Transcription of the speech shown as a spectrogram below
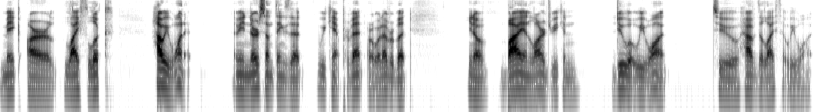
make our life look how we want it. I mean, there's some things that we can't prevent or whatever, but you know, by and large, we can do what we want to have the life that we want.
